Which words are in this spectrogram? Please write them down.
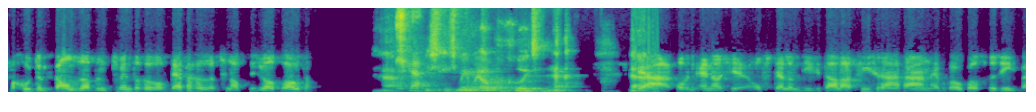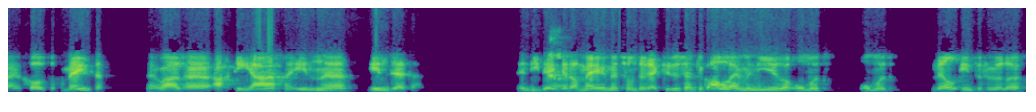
Maar goed, de kans dat een twintiger of dertiger het snapt, is wel groter. Ja, Ja. is iets meer mee opgegroeid. Ja, ja. of, en als je, of stel een digitale adviesraad aan, heb ik ook wel eens gezien bij een grote gemeente. Hè, waar ze 18-jarigen in eh, inzetten. En die denken dan mee met zo'n directie. Er zijn natuurlijk allerlei manieren om het, om het wel in te vullen,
